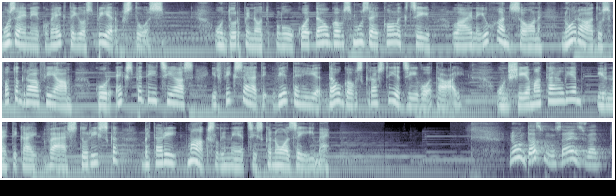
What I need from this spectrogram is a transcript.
muzejnieku veiktajos pierakstos. Un turpinot lūkot Daugavas muzeja kolekciju, Laina Johansone norāda uz fotografijām, kur ekspedīcijās ir fiksēti vietējie Daugavas krastu iedzīvotāji. Un šiem attēliem ir ne tikai vēsturiska, bet arī mākslinieciska nozīme. Nu, tas mūs aizved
